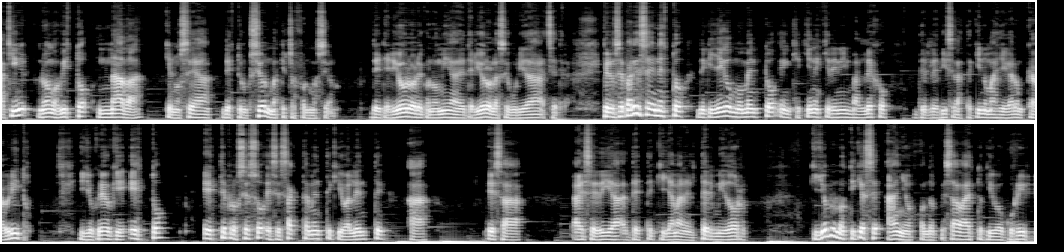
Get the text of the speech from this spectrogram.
Aquí no hemos visto nada que no sea destrucción más que transformación. Deterioro la economía, deterioro la seguridad, etc. Pero se parece en esto de que llega un momento en que quienes quieren ir más lejos les dicen hasta aquí nomás llegaron cabritos. Y yo creo que esto, este proceso es exactamente equivalente a, esa, a ese día de, que llaman el termidor que yo pronostiqué hace años, cuando empezaba esto que iba a ocurrir.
